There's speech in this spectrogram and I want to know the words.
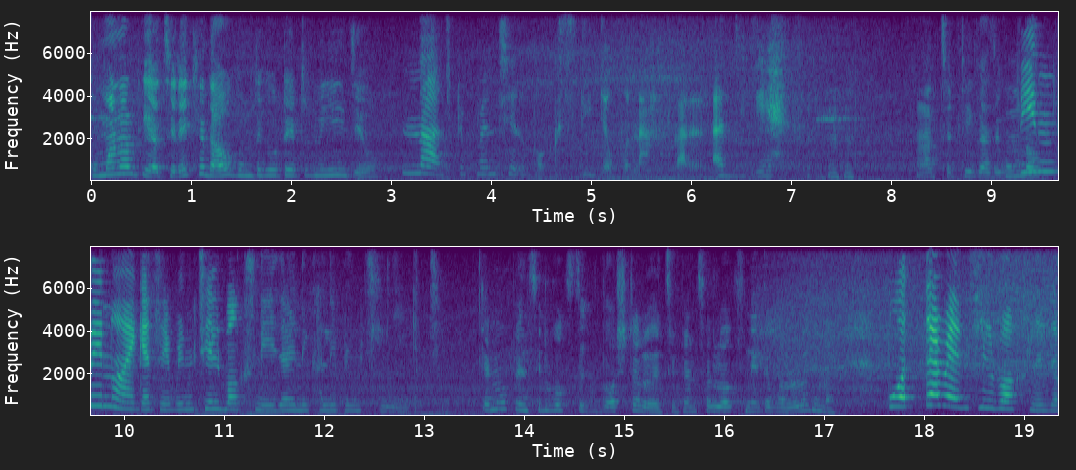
ঘুমানোর কি আছে? রেখে দাও ঘুম থেকে উঠে এটা নিয়েই যেও। না আজকে পেন্সিল বক্স দিয়ে যাব না কারণ আজকে। আচ্ছা ঠিক আছে ঘুম দাও। তিন দিন হয়ে গেছে পেন্সিল বক্স নিয়ে যাইনি খালি পেন্সিল নিয়ে গেছি। কেন পেন্সিল বক্স দশটা রয়েছে? পেন্সিল বক্স নিতে ভালো লাগে না? পড়তে পেন্সিল বক্স নিতে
